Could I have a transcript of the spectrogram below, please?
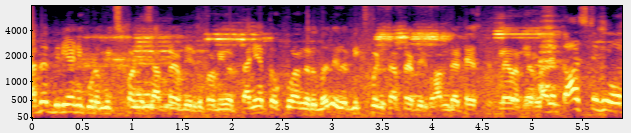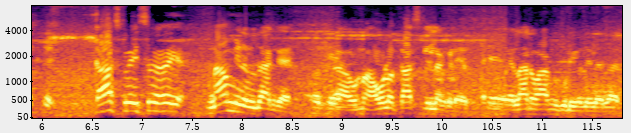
அதை பிரியாணி கூட மிக்ஸ் பண்ணி சாப்பிட்டா எப்படி இருக்கும்? இப்போ நீங்க தனியா தொக்கு வாங்குறது பதில் இதை மிக்ஸ் பண்ணி சாப்பிட்டா எப்படி இருக்கும்? அந்த டேஸ்ட் ஃபிளேவர் நல்லா காஸ்ட்டுக்கு ஒர்த்து காஸ்ட் வைஸ் நாமினல் தாங்க. ஒன்றும் அவ்வளோ காஸ்ட்லிலாம் கிடையாது. எல்லாரும் வாங்கக்கூடிய விலையில தான்.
